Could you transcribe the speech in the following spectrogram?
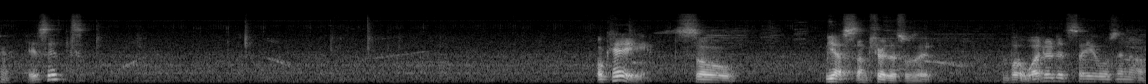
is it? Okay, so yes, I'm sure this was it. But why did it say it was in a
